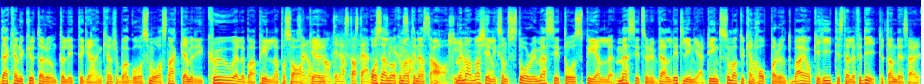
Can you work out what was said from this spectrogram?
Där kan du kutta runt och lite grann kanske bara gå och småsnacka med ditt crew eller bara pilla på saker. Sen åker man till nästa ställe. Och sen åker man till nästa. Ja, men annars är det liksom storymässigt och spelmässigt så är det väldigt linjärt. Det är inte som att du kan hoppa runt och bara jag åker hit istället för dit. Utan det är så här,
